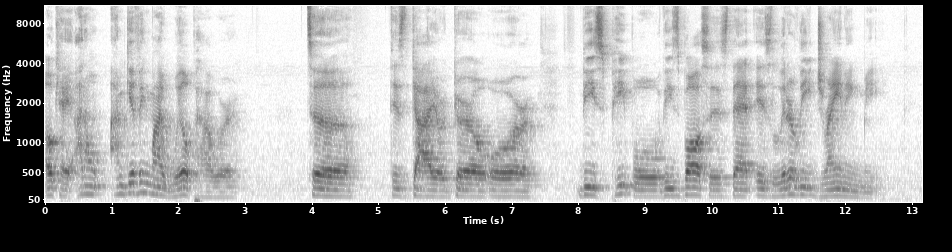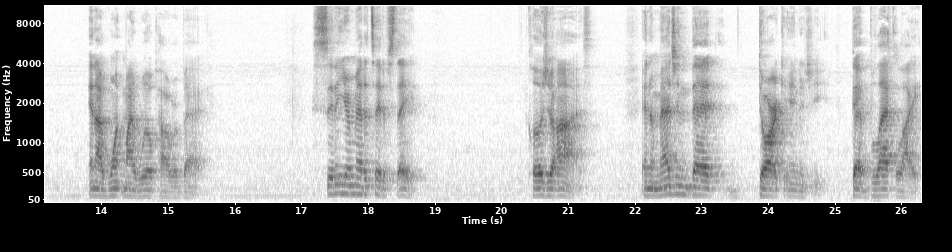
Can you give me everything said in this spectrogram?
okay, I don't I'm giving my willpower to this guy or girl or these people, these bosses that is literally draining me. And I want my willpower back. Sit in your meditative state. Close your eyes. And imagine that dark energy, that black light.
